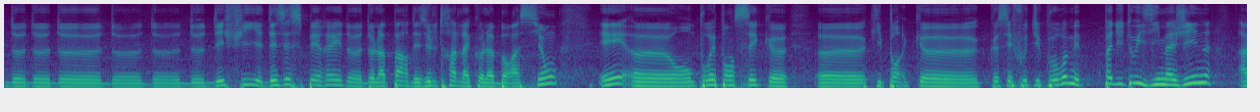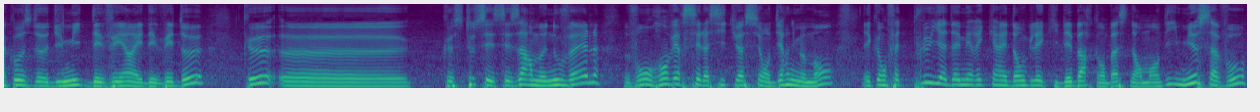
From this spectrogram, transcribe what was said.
de, de, défi désespéré de, la part des ultras de la collaboration. Et euh, on pourrait penser que, euh, que, que c'est foutu pour eux, mais pas du tout. Ils imaginent, à cause du mythe des V1 et des V2, que, que toutes ces, armes nouvelles vont renverser la situation au dernier moment et qu'en fait, plus il y a d'Américains et d'Anglais qui débarquent en Basse-Normandie, mieux ça vaut.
